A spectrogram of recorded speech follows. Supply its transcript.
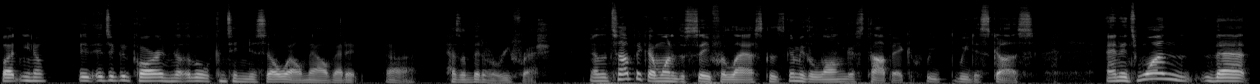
But you know, it, it's a good car, and it'll continue to sell well now that it uh, has a bit of a refresh. Now, the topic I wanted to save for last, because it's going to be the longest topic we we discuss, and it's one that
